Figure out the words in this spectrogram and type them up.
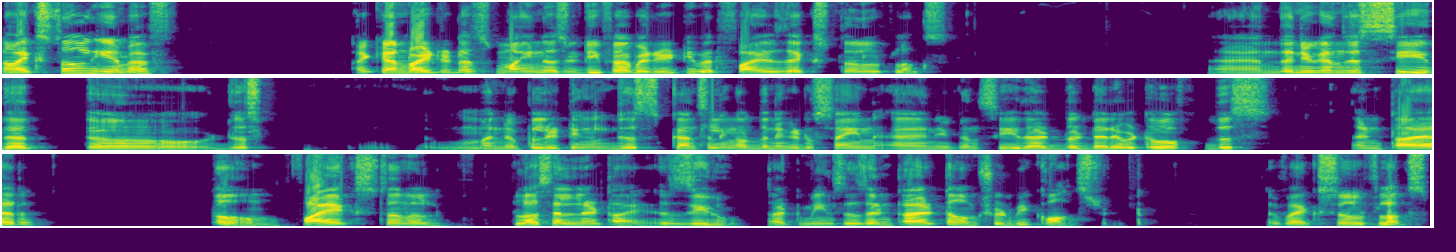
Now external EMF I can write it as minus d phi by dt where phi is the external flux and then you can just see that uh, just manipulating just cancelling out the negative sign and you can see that the derivative of this entire term phi external plus L net I is 0 that means this entire term should be constant. If external flux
